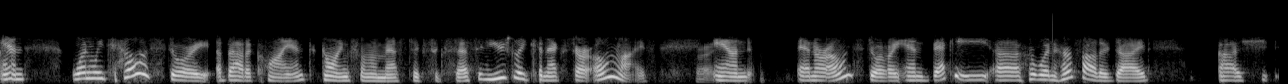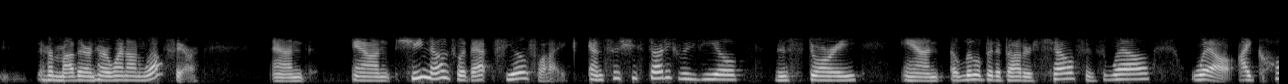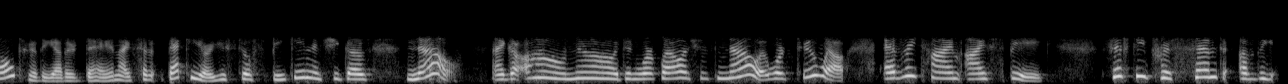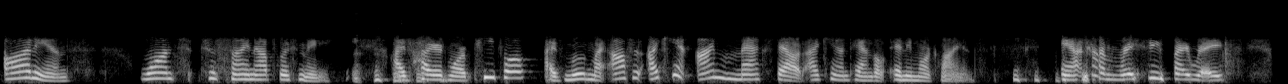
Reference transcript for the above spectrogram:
And when we tell a story about a client going from a mess to success, it usually connects to our own life. Right. And and our own story. And Becky, uh, her when her father died, uh, she, her mother and her went on welfare, and and she knows what that feels like. And so she started to reveal this story and a little bit about herself as well. Well, I called her the other day and I said, Becky, are you still speaking? And she goes, No. And I go, Oh no, it didn't work well. And she says, No, it worked too well. Every time I speak, 50% of the audience wants to sign up with me. I've hired more people. I've moved my office. I can't, I'm maxed out. I can't handle any more clients. and I'm raising my rates,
